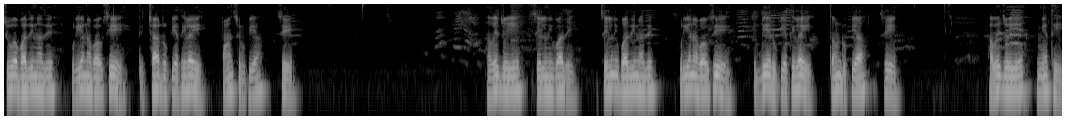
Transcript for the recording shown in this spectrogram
ચૂવા ભાજીના જે પૂરિયાના ભાવ છે તે ચાર રૂપિયાથી લઈ પાંચ રૂપિયા છે. હવે જોઈએ સેલની ભાજી. સેલની ભાજીના જે પૂરિયાના ભાવ છે તે બે રૂપિયાથી લઈ ત્રણ રૂપિયા છે. હવે જોઈએ મેથી.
